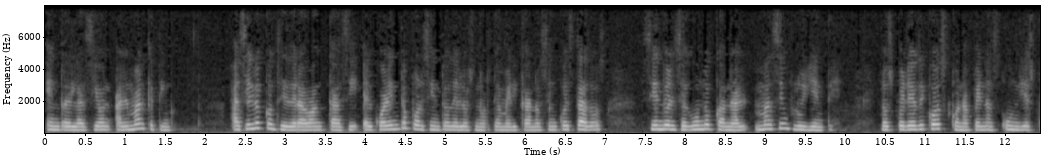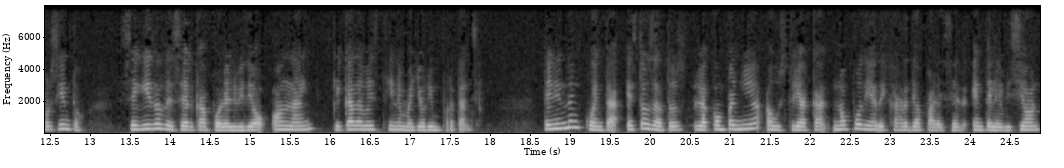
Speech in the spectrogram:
en relación al marketing. Así lo consideraban casi el 40% de los norteamericanos encuestados, siendo el segundo canal más influyente, los periódicos con apenas un 10%, seguido de cerca por el video online que cada vez tiene mayor importancia. Teniendo en cuenta estos datos, la compañía austriaca no podía dejar de aparecer en televisión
